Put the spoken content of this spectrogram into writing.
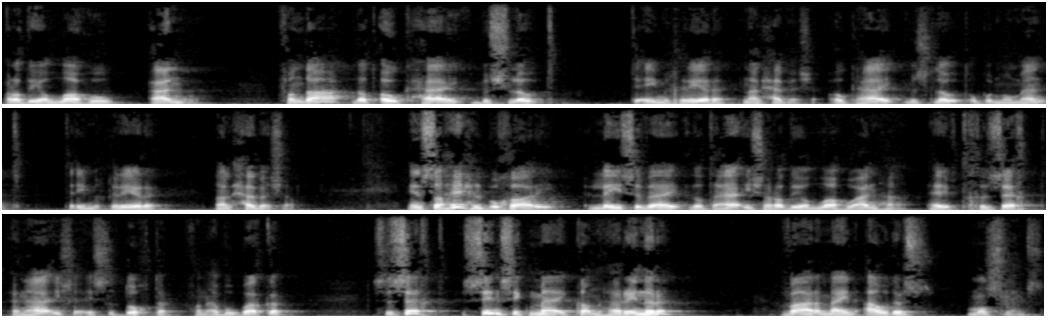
radiyallahu anhu. Vandaar dat ook hij besloot te emigreren naar Habasha. Ook hij besloot op een moment te emigreren naar Habasha. In Sahih al-Bukhari lezen wij dat Aisha radiyallahu anha heeft gezegd, en Aisha is de dochter van Abu Bakr. Ze zegt, sinds ik mij kan herinneren, waren mijn ouders moslims.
